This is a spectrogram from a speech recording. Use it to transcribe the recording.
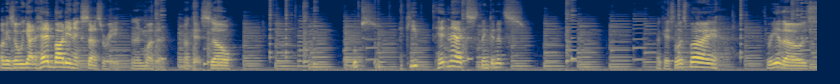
Okay, so we got head, body, and accessory, and then weapon. Okay, so... Oops. I keep hitting X, thinking it's... Okay, so let's buy three of those.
